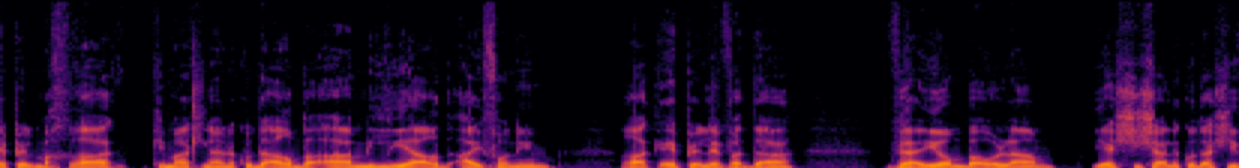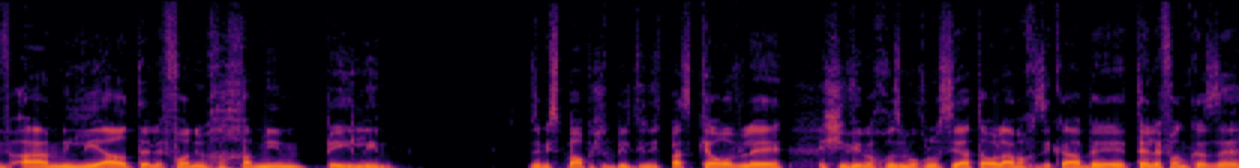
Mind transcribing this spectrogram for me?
אפל מכרה כמעט 2.4 מיליארד אייפונים, רק אפל לבדה, והיום בעולם יש 6.7 מיליארד טלפונים חכמים פעילים. זה מספר פשוט בלתי נתפס קרוב ל-70% מאוכלוסיית העולם מחזיקה בטלפון כזה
